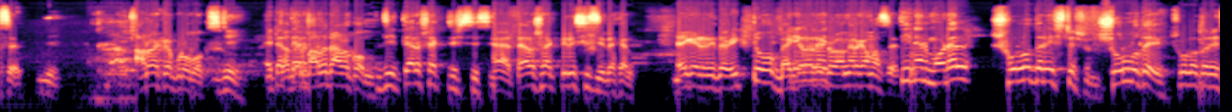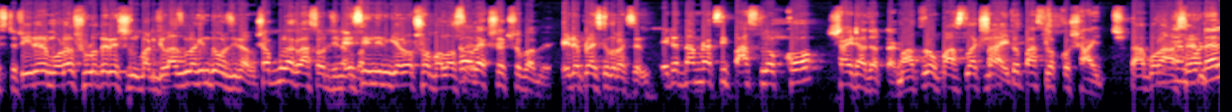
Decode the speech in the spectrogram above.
আছে। জি। আরও একটা প্রবক্স জি এটা বাজেট আরও কম। জি সিসি হ্যাঁ সিসি দেখেন। এই গাড়িটার ভিতরে একটু ব্যাকগ্রাউন্ডে একটু রঙের কাম আছে। তিনের মডেল ষোলোতে রেজিস্ট্রেশন ষোলোতে? ষোলোতে রেজিস্ট্রেশন তিনের মডেল ষোলোতে রেশন বাট কিন্তু অরিজিনাল সবগুলা glass original AC engine gear সব ভালো আছে। সব পাবে। এটা প্রাইস কত রাখছেন? এটার দাম রাখছি পাঁচ লক্ষ ষাট হাজার টাকা। মাত্র পাঁচ লাখ মাত্র লক্ষ ষাট। তারপর আসেন। মডেল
